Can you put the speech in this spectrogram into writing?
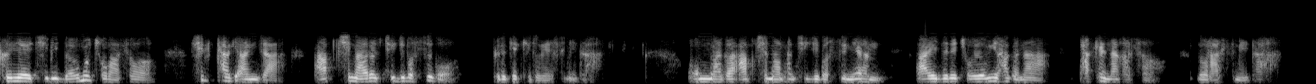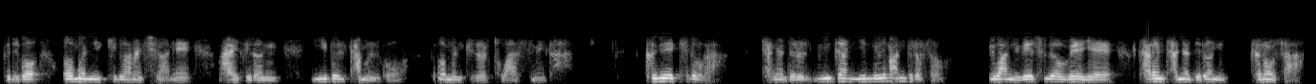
그녀의 집이 너무 좁아서 식탁에 앉아 앞치마를 뒤집어 쓰고 그렇게 기도했습니다. 엄마가 앞치마만 뒤집어 쓰면 아이들이 조용히 하거나 밖에 나가서 놀았습니다. 그리고 어머니 기도하는 시간에 아이들은 입을 다물고 어머니 기도를 도왔습니다. 그녀의 기도가 자녀들을 위대한 인물로 만들어서 요한 웨슬러 외에 다른 자녀들은 변호사,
